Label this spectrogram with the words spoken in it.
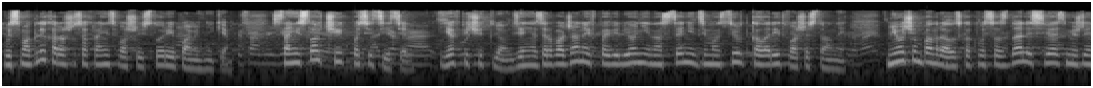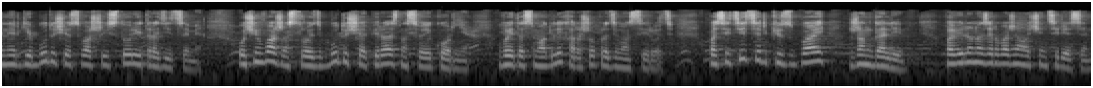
Вы смогли хорошо сохранить ваши истории и памятники. Станислав Чик посетитель. Я впечатлен. День Азербайджана и в павильоне и на сцене демонстрирует колорит вашей страны. Мне очень понравилось, как вы создали связь между энергией будущего с вашей историей и традициями. Очень важно строить будущее, опираясь на свои корни. Вы это смогли хорошо продемонстрировать. Посетитель Кюзбай Жангали. Павильон Азербайджана очень интересен.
